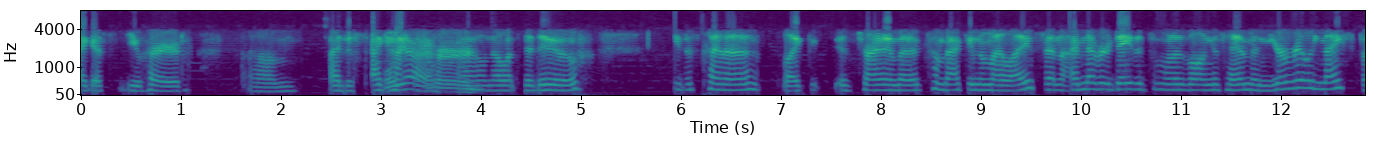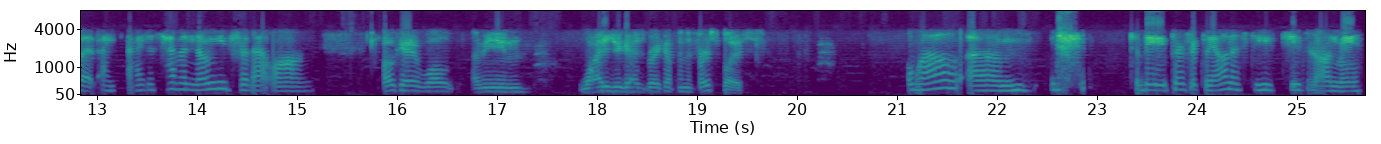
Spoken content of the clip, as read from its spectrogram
I guess you heard. Um. I just I Well, kinda, yeah, I heard. I don't know what to do. He just kind of like is trying to come back into my life, and I've never dated someone as long as him. And you're really nice, but I I just haven't known you for that long. Okay, well, I mean, why did you guys break up in the first place? Well, um, to be perfectly honest, he cheated on me.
